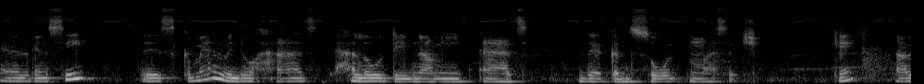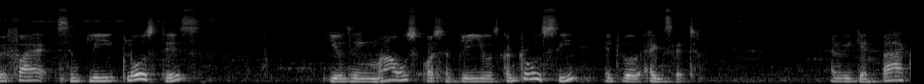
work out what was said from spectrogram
And as you can see this command window has hello Devnami as the console message. Okay now if I simply close this using mouse or simply use control C it will exit. And we get back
